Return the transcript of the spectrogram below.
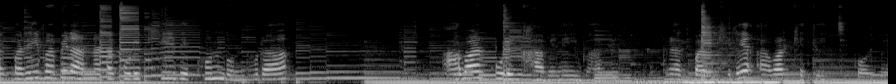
একবার এইভাবে রান্নাটা করে খেয়ে দেখুন বন্ধুরা। আবার করে খাবেন এইভাবে। একবার খেলে আবার খেতে ইচ্ছে করবে।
